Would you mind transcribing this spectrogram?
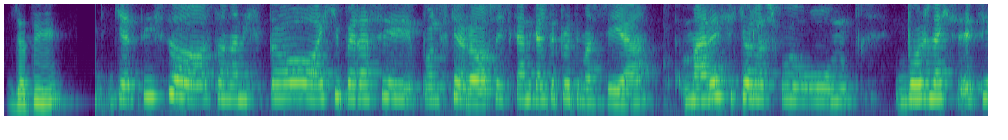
Γιατί, γιατί στο, στον ανοιχτό έχει περάσει πολύς καιρός, έχεις κάνει καλύτερη προετοιμασία. Μ' αρέσει κιόλας που Μπορείς να έχεις έτσι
